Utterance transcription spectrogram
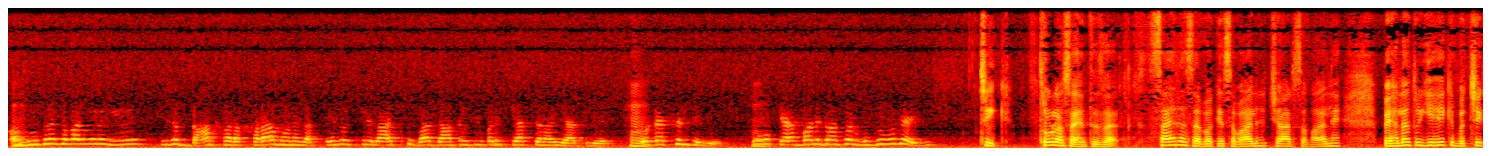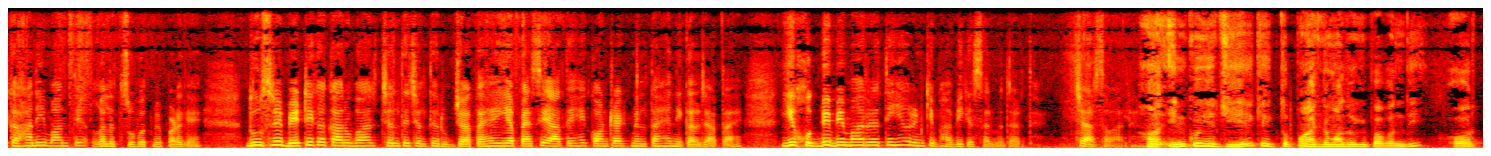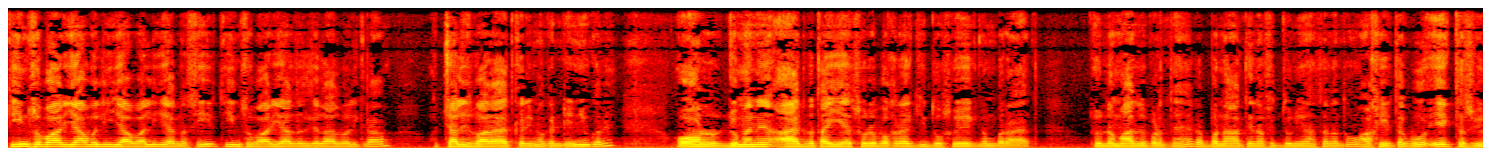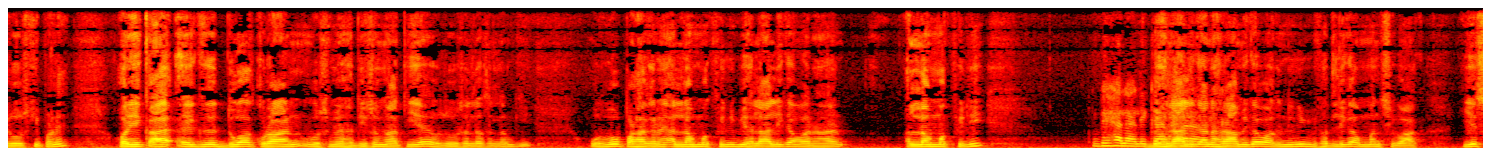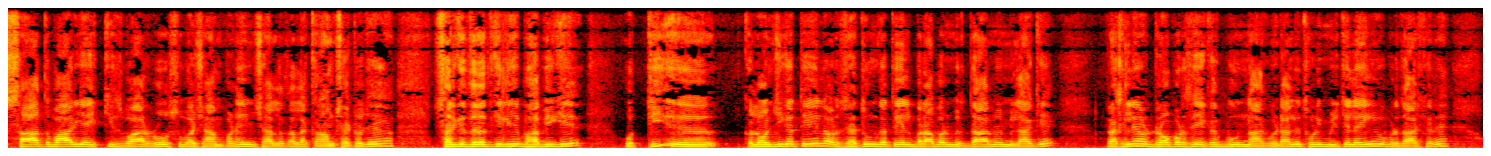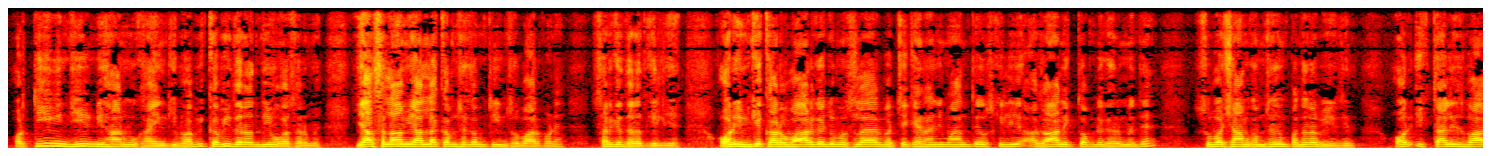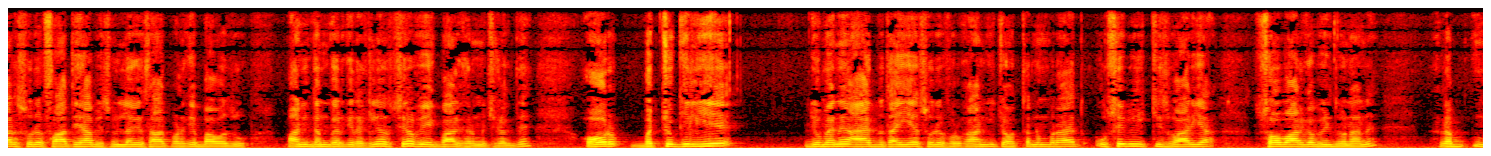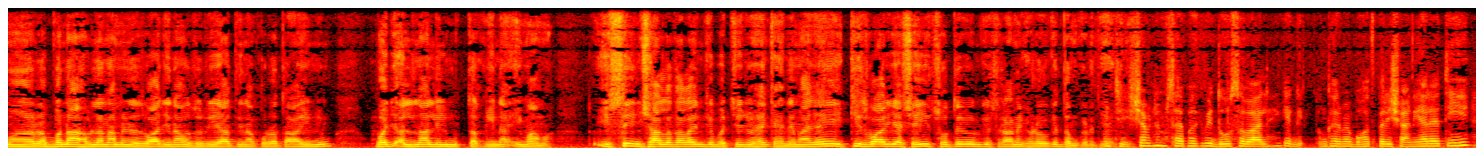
اور دوسرا سوال میرا یہ ہے کہ جب دانت خراب خراب ہونے لگتے ہیں تو اس کے علاج کے بعد دانتوں کے اوپر ایک کیپ چڑھائی جاتی ہے؟ پروٹیکشن کے لیے۔ تو وہ کیپ والے دانت پر وضو ہو جائے گی۔ ٹھیک۔ تھوڑا سا انتظار۔ سائرہ صاحبہ کے سوال ہیں چار سوال ہیں۔ پہلا تو یہ ہے کہ بچے کہاں نہیں مانتے غلط صحبت میں پڑ گئے۔ دوسرے بیٹے کا کاروبار چلتے چلتے رک جاتا ہے یا پیسے آتے ہیں کانٹریکٹ ملتا ہے نکل جاتا ہے۔ یہ خود بھی بیمار رہتی ہیں اور ان کی بھابھی کے سر میں درد ہے۔ چار سوال ہیں۔ ہاں ان کو یہ چاہیے کہ ایک تو پانچ نمازوں کی پابندی اور تین سو بار یا ولی یا والی یا نصیر تین سو بار یا زلجلال والی کرام اور چالیس بار آیت کریمہ کنٹینیو کریں۔ اور جو میں نے آیت بتائی ہے سورہ بقرہ کی دو سو ایک نمبر آیت جو نماز میں پڑھتے ہیں ربنا آتنا فی دنیا حسنتوں آخر تک وہ ایک تصویر روز کی پڑھیں۔ اور ایک دعا قرآن اس میں حدیثوں میں آتی ہے حضور صلی اللہ علیہ وسلم کی۔ وہ پڑھا کریں اللہ مکفنی بھی حلالی کا و اللہ مکفنی بے حلالی کا۔ نحرامی کا وغنی بھی فضلی کا امن سواک۔ یہ سات بار یا اکیس بار روز صبح شام پڑھیں ان شاء اللہ تعالیٰ کام سیٹ ہو جائے گا۔ سر کے درد کے لیے بھابھی کے وہ کلونجی کا تیل اور زیتون کا تیل برابر مقدار میں ملا کے رکھ لیں اور ڈراپر سے ایک ایک بوند ناک میں ڈالیں، تھوڑی مرچیں لگیں گی، وہ برداشت کریں اور تین انجیر نہار منہ کھائیں کی بھابھی، کبھی درد نہیں ہوگا سر میں۔ یا سلام یا اللہ، کم سے کم تین سو بار پڑھیں سر کے درد کے لیے۔ اور ان کے کاروبار کا جو مسئلہ ہے، بچے کہنا نہیں مانتے، اس کے لیے اذان ایک تو اپنے گھر میں دیں، صبح شام کم سے کم پندرہ بیس دن۔ اور اکتالیس بار سورہ فاتحہ بسم اللہ کے ساتھ پڑھ کے باوضو پانی دم کر کے رکھ لیں اور صرف ایک بار گھر میں چھڑک دیں۔ اور بچوں کے لیے جو میں نے آیت بتائی ہے، سورہ فرقان کی چوہتر نمبر آیت، اسے بھی اکیس بار یا سو بار کا ورد بنانے۔ رب، ربنا حبلنا من ازواجنا و ذریاتنا قرۃ اعین وج اللہ للمتقین اماما۔ تو اس سے ان شاء اللہ تعالیٰ ان کے بچے جو ہے کہنے میں آ جائیں گے اکیس بار یا شہید سوتے ہوئے ان کے سرانے کھڑے ہو کے دم کر دیا۔ جی شبنم صاحبہ کے بھی دو سوال ہیں کہ گھر میں بہت پریشانیاں رہتی ہیں۔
